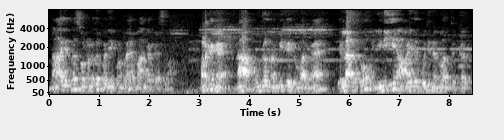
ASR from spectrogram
நான் என்ன சொல்றதை பதிவு பண்றேன். வாங்க பேசலாம். வணக்கங்க. நான் உங்கள் நம்பிக்கை குமாருங்க. எல்லாருக்கும் இனிய ஆயுத பூஜை நல்வாழ்த்துக்கள்.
